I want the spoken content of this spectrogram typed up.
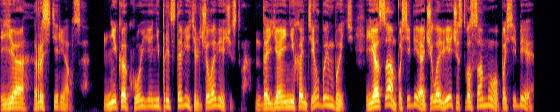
Я растерялся. Никакой я не представитель человечества. Да я и не хотел бы им быть. Я сам по себе, а человечество само по себе.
